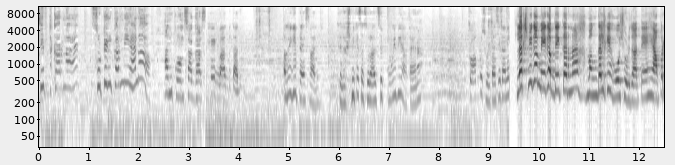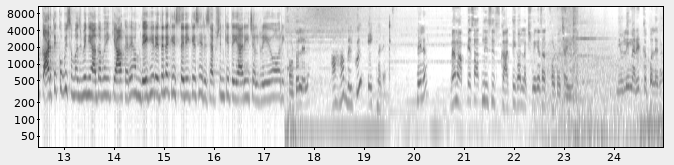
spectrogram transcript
शिफ्ट करना है शूटिंग करनी है ना हम कौन सा घर एक बात बता दो। अगर ये प्रेस वाले कि लक्ष्मी के ससुराल से कोई भी आता है ना तो आपको उल्टा सीधा नहीं लक्ष्मी का मेकअप देखकर ना मंगल के होश उड़ जाते हैं। यहाँ पर कार्तिक को भी समझ में नहीं आता भाई क्या करे? हम देख ही रहे थे ना किस तरीके से रिसेप्शन की तैयारी चल रही है और फ़ोटो ले ले। हाँ हाँ बिल्कुल एक मिनट ले लो। मैम आपके साथ नहीं सिर्फ़ कार्तिक और लक्ष्मी के साथ फ़ोटो चाहिए। न्यूली मैरिड कपल है ना।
